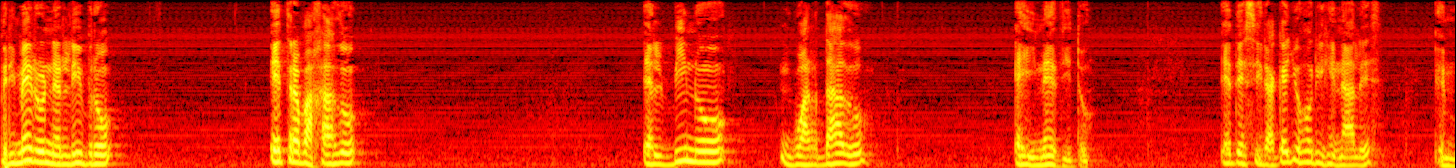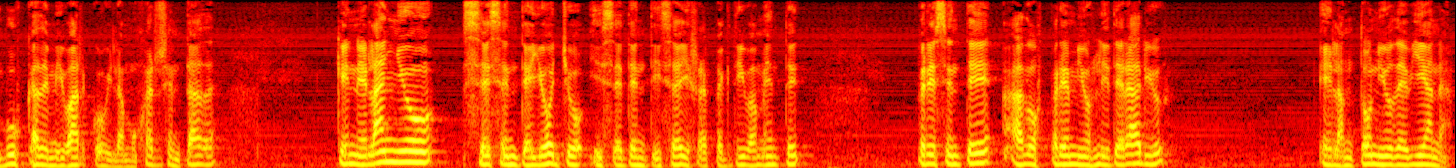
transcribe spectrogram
Primero en el libro he trabajado el vino guardado e inédito, es decir, aquellos originales en busca de mi barco y la mujer sentada, que en el año 68 y 76 respectivamente presenté a dos premios literarios, el Antonio de Viana,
